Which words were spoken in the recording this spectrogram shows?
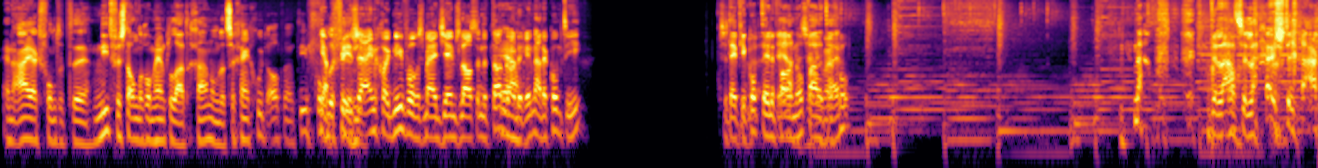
En Ajax vond het eh, niet verstandig om hem te laten gaan, omdat ze geen goed alternatief konden vinden. zijn gooit nu volgens mij James Last en de tango Ja. erin. Nou, daar komt hij. Zet even je koptelefoon Ja, op, Valentijn. even Nou, de laatste luisteraar,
